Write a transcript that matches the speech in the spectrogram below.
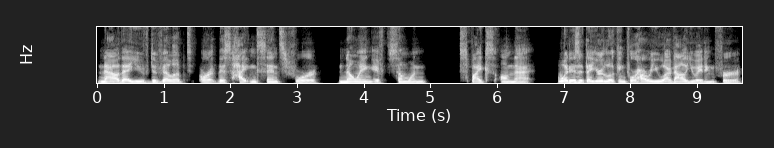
now that you've developed or this heightened sense for knowing if someone spikes on that, what is it that you're looking for? How are you evaluating for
